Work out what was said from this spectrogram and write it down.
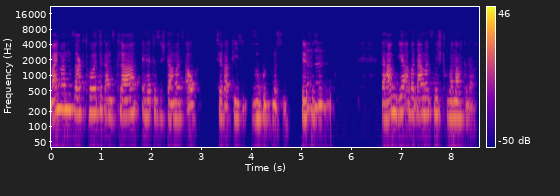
mein Mann sagt heute ganz klar, er hätte sich damals auch Therapie suchen müssen, Hilfe mhm. suchen. Da haben wir aber damals nicht drüber nachgedacht.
